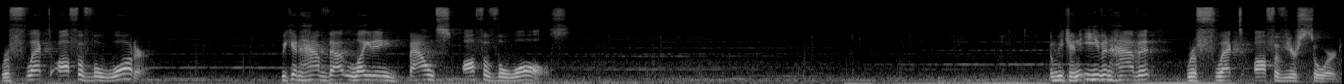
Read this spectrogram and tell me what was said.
reflect off of the water. We can have that lighting bounce off of the walls. And we can even have it reflect off of your sword.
